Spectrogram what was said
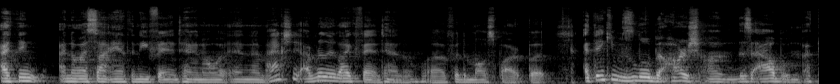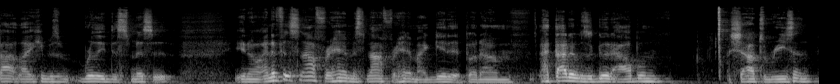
I think, I know I saw Anthony Fantano, and um, actually, I really like Fantano uh, for the most part, but I think he was a little bit harsh on this album. I thought, like, he was really dismissive you know and if it's not for him it's not for him i get it but um i thought it was a good album shout out to reason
